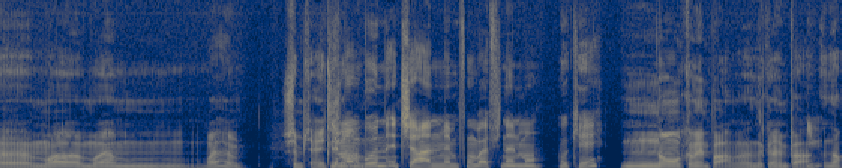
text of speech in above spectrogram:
Euh, moi, moi, ouais, j'aime bien Ed Clément Sheeran. Beaune et Sheeran, même combat finalement. Ok. Non, quand même pas, euh, quand même pas. Il- Non,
